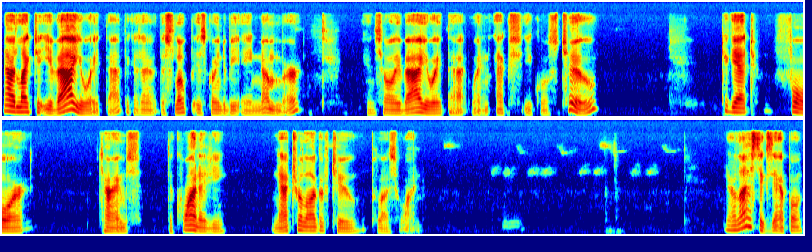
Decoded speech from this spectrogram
Now I'd like to evaluate that because I, the slope is going to be a number. And so I'll evaluate that when x equals 2 to get 4 times the quantity natural log of 2 plus 1. In our last example,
